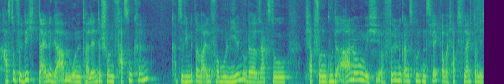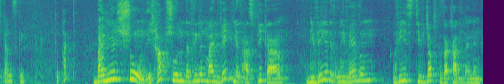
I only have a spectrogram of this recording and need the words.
Hast du für dich deine Gaben und Talente schon fassen können? Kannst du die mittlerweile formulieren oder sagst du, ich habe schon eine gute Ahnung, ich erfülle einen ganz guten Zweck, aber ich habe es vielleicht noch nicht ganz ge gepackt? Bei mir schon. Ich habe schon, deswegen mein Weg jetzt als Speaker, die Wege des Universums, wie Steve Jobs gesagt hat in einem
